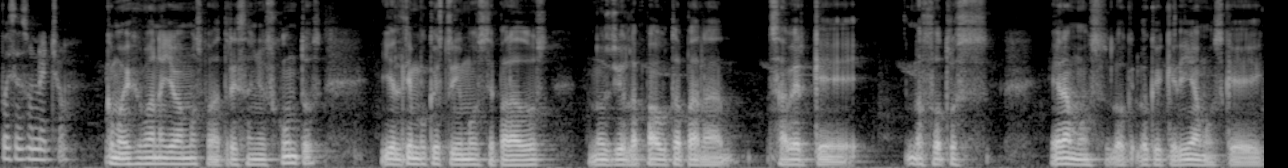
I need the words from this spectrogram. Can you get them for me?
pues es un hecho. Como dijo Ivana, llevamos para tres años juntos y el tiempo que estuvimos separados nos dio la pauta para saber que nosotros éramos lo, lo que queríamos, que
